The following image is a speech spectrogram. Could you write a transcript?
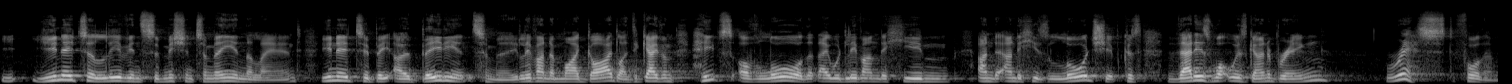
You need to live in submission to me in the land. You need to be obedient to me, live under my guidelines. He gave them heaps of law that they would live under Him, under, under His lordship, because that is what was going to bring rest for them.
